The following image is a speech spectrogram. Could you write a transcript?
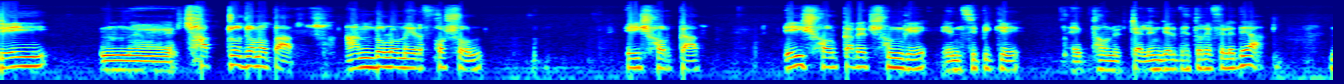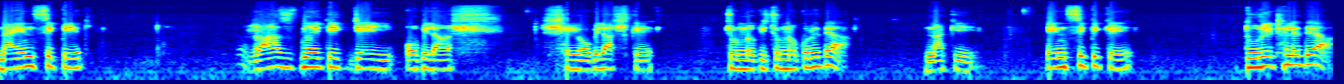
যেই ছাত্র জনতার আন্দোলনের ফসল এই সরকার এই সরকারের সঙ্গে এনসিপিকে এক ধরনের চ্যালেঞ্জের ভেতরে ফেলে দেয়া, না এনসিপির রাজনৈতিক যেই অভিলাষ, সেই অভিলাষকে চূর্ণ বিচূর্ণ করে দেয়া, নাকি এনসিপিকে দূরে ঠেলে দেয়া,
